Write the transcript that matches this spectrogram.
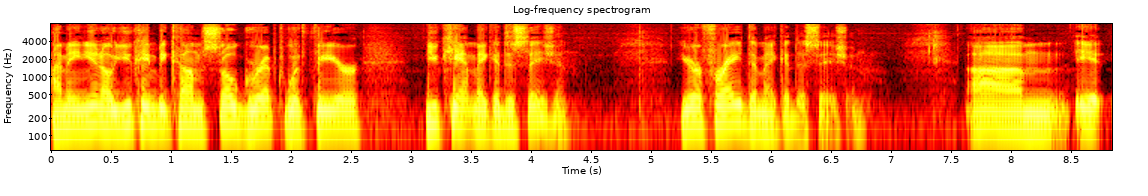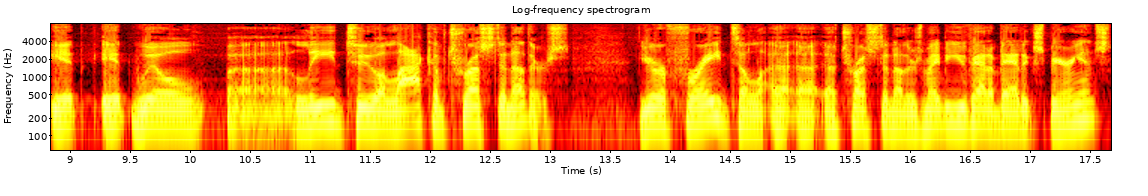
I mean, you know, you can become so gripped with fear you can't make a decision. You're afraid to make a decision. Um, it it it will uh, lead to a lack of trust in others. You're afraid to uh, uh, uh, trust in others. Maybe you've had a bad experience.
